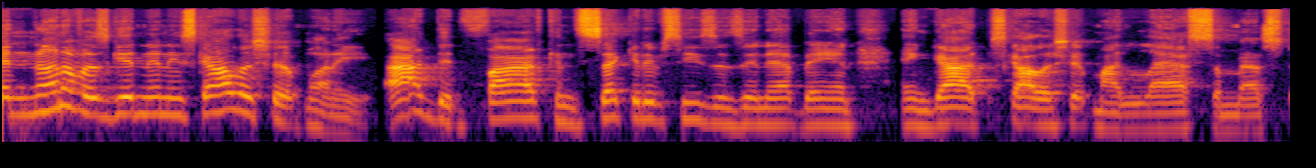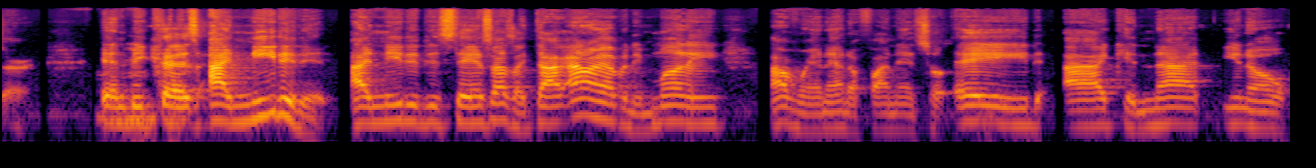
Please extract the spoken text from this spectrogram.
and none of us getting any scholarship money. I did five consecutive seasons in that band and got scholarship my last semester. And mm-hmm. because I needed it, I needed to stay. And so I was like, Doc, I don't have any money. I ran out of financial aid. I cannot, you know,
